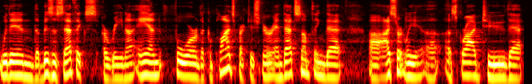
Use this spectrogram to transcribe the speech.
within the business ethics arena and for the compliance practitioner. And that's something that uh, I certainly uh, ascribe to that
